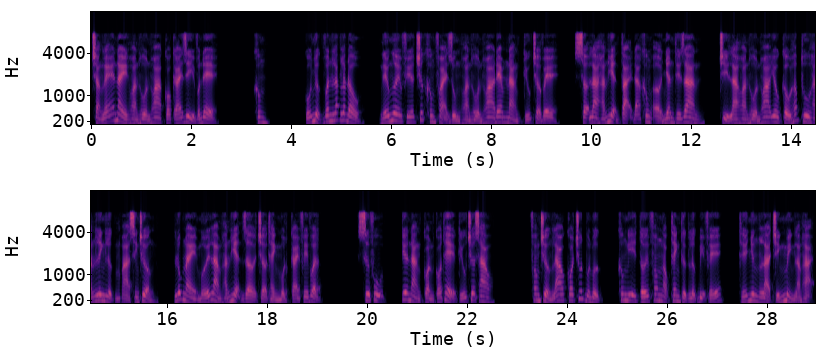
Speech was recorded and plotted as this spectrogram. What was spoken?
Chẳng lẽ này hoàn hồn hoa có cái gì vấn đề? Không. Cố nhược vân lắc lắc đầu, nếu ngươi phía trước không phải dùng hoàn hồn hoa đem nàng cứu trở về, sợ là hắn hiện tại đã không ở nhân thế gian, chỉ là hoàn hồn hoa yêu cầu hấp thu hắn linh lực mà sinh trưởng, lúc này mới làm hắn hiện giờ trở thành một cái phế vật. Sư phụ, kia nàng còn có thể cứu chữa sao? Phong trưởng lao có chút buồn bực, không nghĩ tới Phong Ngọc Thanh thực lực bị phế, thế nhưng là chính mình làm hại.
